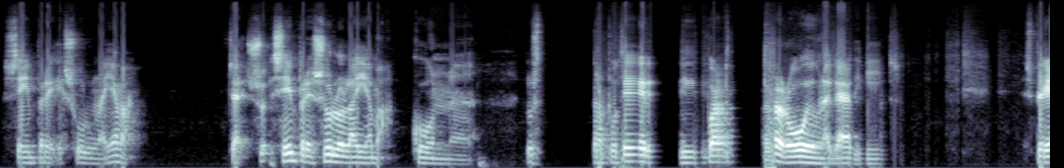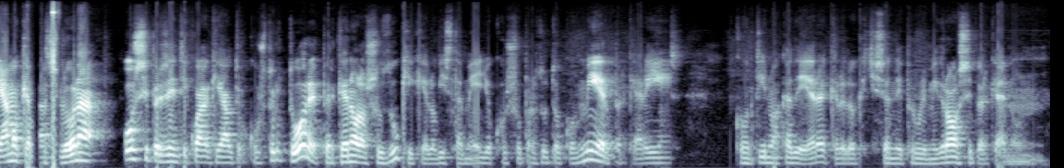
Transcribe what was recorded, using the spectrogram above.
sempre e solo una Yamaha. Cioè, so- sempre e solo la Yamaha, con eh, lo strapotere di Quartararo e una gara di Williams. Speriamo che a Barcellona o si presenti qualche altro costruttore, perché no la Suzuki, che l'ho vista meglio con- soprattutto con Mir, perché Rins continua a cadere, credo che ci siano dei problemi grossi perché non...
